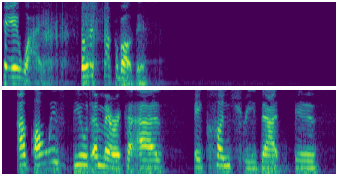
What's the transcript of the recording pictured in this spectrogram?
pay wise. So let's talk about this. I've always viewed America as a country that is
